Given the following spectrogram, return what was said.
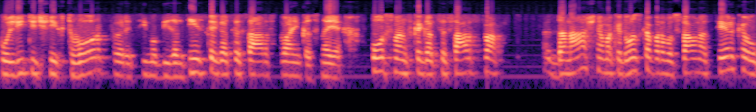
političnih tvorb, recimo Bizantinskega cesarstva in kasneje Osmanskega cesarstva. Današnja makedonska pravoslavna crkva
